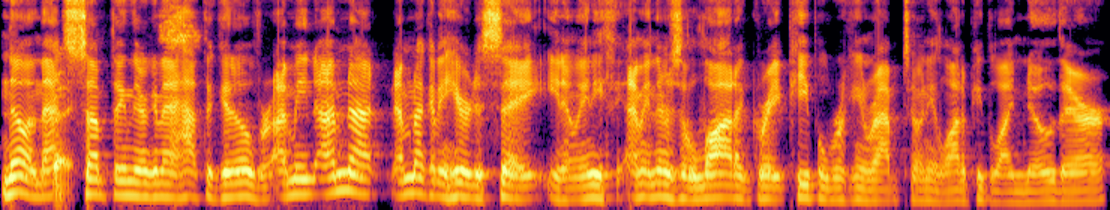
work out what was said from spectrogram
No, and that's Right. something they're going to have to get over. I mean, I'm not I'm not going to here to say you know anything. I mean, there's a lot of great people working in Rapattoni, a lot of people I know there.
